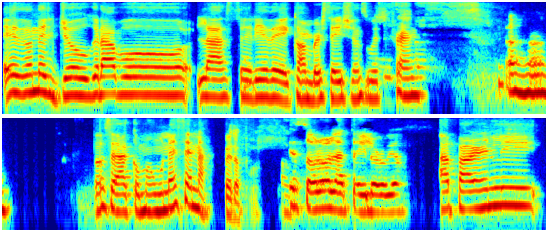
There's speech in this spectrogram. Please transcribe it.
es donde el Joe grabó la serie de Conversations with Friends. Ajá. O sea, como una escena, pero pues que solo la Taylor vio. Apparently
